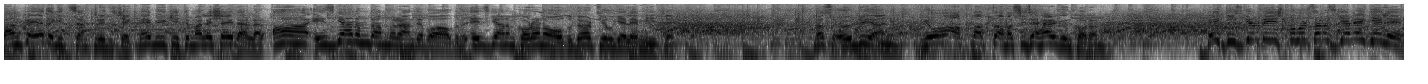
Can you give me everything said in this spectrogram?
Bankaya da gitsem kredi çekmeye büyük ihtimalle şey derler. Aa Ezgi Hanım'dan mı randevu aldınız? Ezgi Hanım korona oldu. 4 yıl gelemeyecek. Nasıl öldü yani? Yo atlattı ama size her gün korona. Hey düzgün bir iş bulursanız gene gelin.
